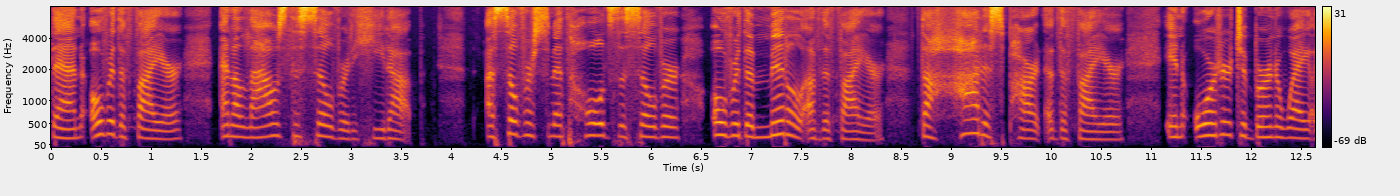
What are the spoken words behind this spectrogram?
then over the fire and allows the silver to heat up. A silversmith holds the silver over the middle of the fire, the hottest part of the fire, in order to burn away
